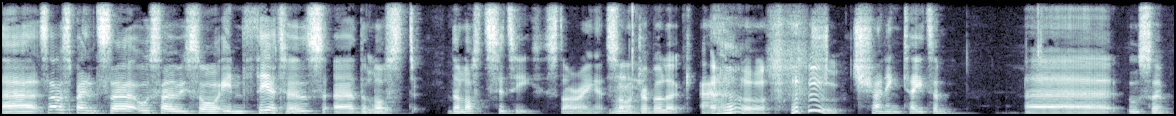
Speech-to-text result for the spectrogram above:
Uh, Sarah Spencer also we saw in theaters uh, the Lost the Lost City, starring Sandra Bullock and Oh. Channing Tatum. Uh, also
